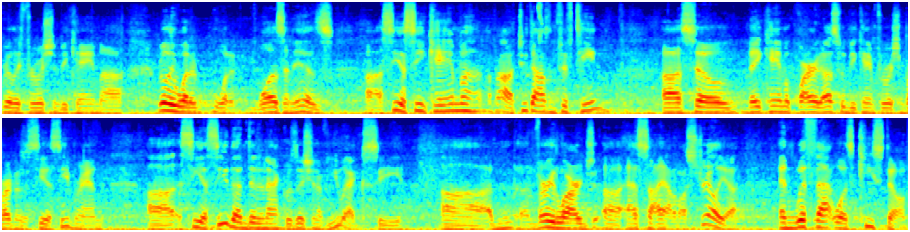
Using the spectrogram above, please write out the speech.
really Fruition became uh, really what it, what it was and is. Uh, CSC came about 2015. Uh, so they came, acquired us, we became Fruition Partners, a CSC brand. Uh, CSC then did an acquisition of UXC, uh, a very large uh, SI out of Australia. And with that was Keystone,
